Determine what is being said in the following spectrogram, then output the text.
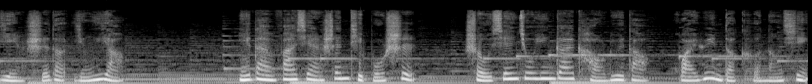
饮食的营养。一旦发现身体不适，首先就应该考虑到怀孕的可能性。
